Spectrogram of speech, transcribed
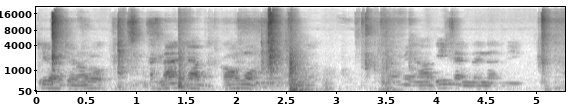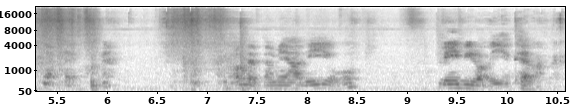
ပြီးတော့ကျွန်တော်တို့အနိုင်ရတာကောင်းမွန်တယ်။တမင်အားသီးနဲ့လည်းလည်းပြီးညှက်ထည့်ပါမယ်။ နောက်လည်းတမင်အားသီးကိုလေးပြီးတော့အရင်ထည့်ပါမယ်။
